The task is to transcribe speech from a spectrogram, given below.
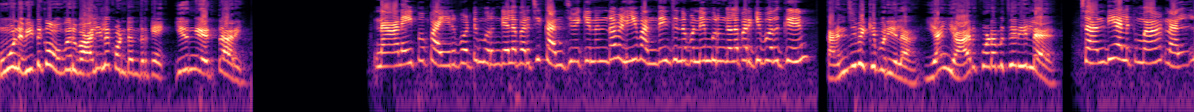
மூணு வீட்டுக்கும் ஒவ்வொரு வாளியில கொண்டு வந்திருக்கேன். இருங்க எடுத்தாரேன் நானே இப்ப பயிர் போட்டு முருங்கையில பறிச்சு கஞ்சி வைக்கணும் தான் வெளியே வந்தேன் சின்ன பண்ணி முருங்கையில பறிக்க போதுக்கு கஞ்சி வைக்க புரியல ஏன் யாருக்கு உடம்பு சரியில்ல? சந்தியாளுக்குமா நல்ல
